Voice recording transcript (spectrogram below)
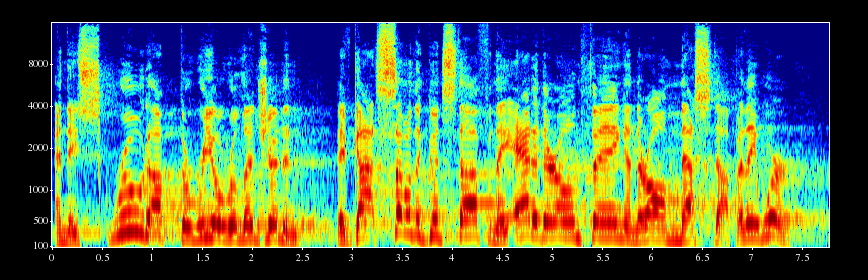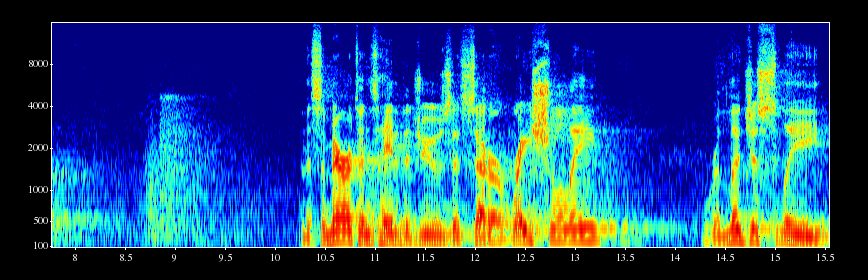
and they screwed up the real religion and they've got some of the good stuff and they added their own thing and they're all messed up. And they were. And the Samaritans hated the Jews, etc., racially, religiously.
